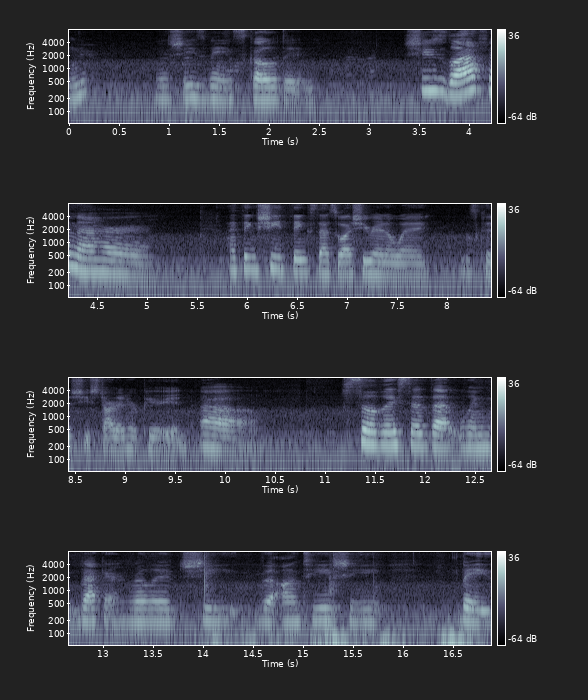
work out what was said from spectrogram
well, she's being scolded. She's laughing at her. I think she thinks that's why she ran away. It was because she started her period. Oh. So they said that when back at her village, she, the auntie, she, they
